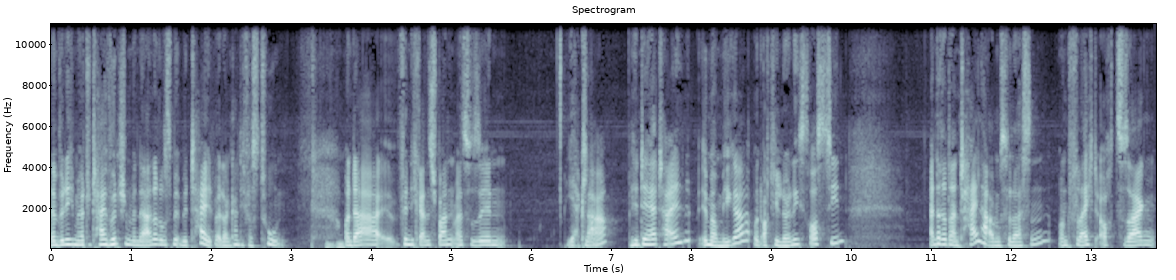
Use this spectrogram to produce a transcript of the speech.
dann würde ich mir total wünschen, wenn der andere das mit mir teilt, weil dann kann ich was tun. Mhm. Und da finde ich ganz spannend, mal zu sehen, ja klar, hinterher teilen, immer mega und auch die Learnings draus ziehen. Andere dann teilhaben zu lassen und vielleicht auch zu sagen,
